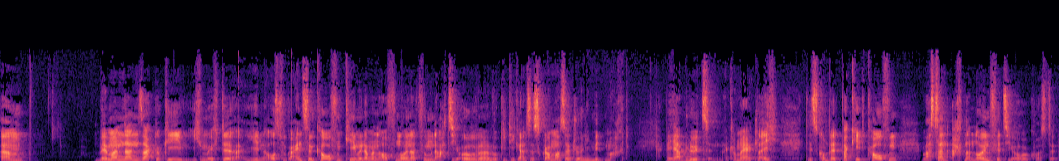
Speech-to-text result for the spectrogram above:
Ähm, wenn man dann sagt, okay, ich möchte jeden Ausflug einzeln kaufen, käme dann auf 985 Euro, wenn man wirklich die ganze Scrum Master Journey mitmacht. Wäre ja Blödsinn. Dann kann man ja gleich das Komplettpaket kaufen, was dann 849 Euro kostet.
